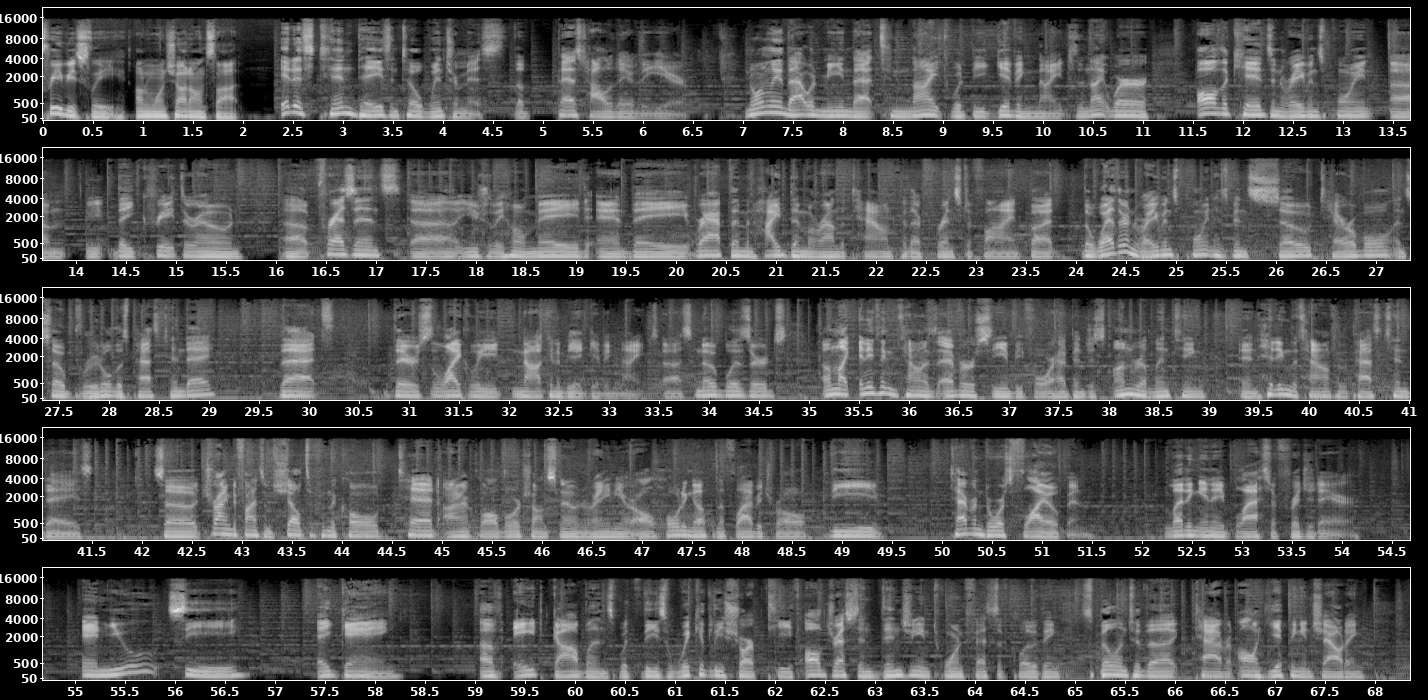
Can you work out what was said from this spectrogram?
Previously on One Shot Onslaught. It is 10 days until Winter Wintermas, the best holiday of the year. Normally, that would mean that tonight would be Giving Night, the night where all the kids in Ravens Point um, they create their own uh, presents, uh, usually homemade, and they wrap them and hide them around the town for their friends to find. But the weather in Ravens Point has been so terrible and so brutal this past 10 day that there's likely not going to be a giving night. Uh, snow blizzards, unlike anything the town has ever seen before, have been just unrelenting and hitting the town for the past 10 days. So, trying to find some shelter from the cold, Ted, Ironclaw, Lord Sean Snow, and Rainy are all holding up in the flabby troll. The tavern doors fly open, letting in a blast of frigid air. And you see a gang of eight goblins with these wickedly sharp teeth, all dressed in dingy and torn festive clothing, spill into the tavern, all yipping and shouting.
